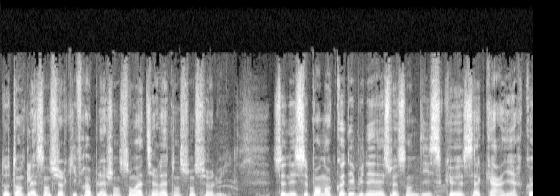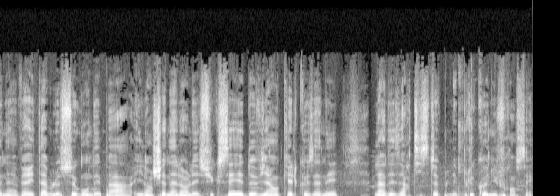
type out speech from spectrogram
d'autant que la censure qui frappe la chanson attire l'attention sur lui. Ce n'est cependant qu'au début des années 70 que sa carrière connaît un véritable second départ. Il enchaîne alors les succès et devient en quelques années l'un des artistes les plus connus français.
